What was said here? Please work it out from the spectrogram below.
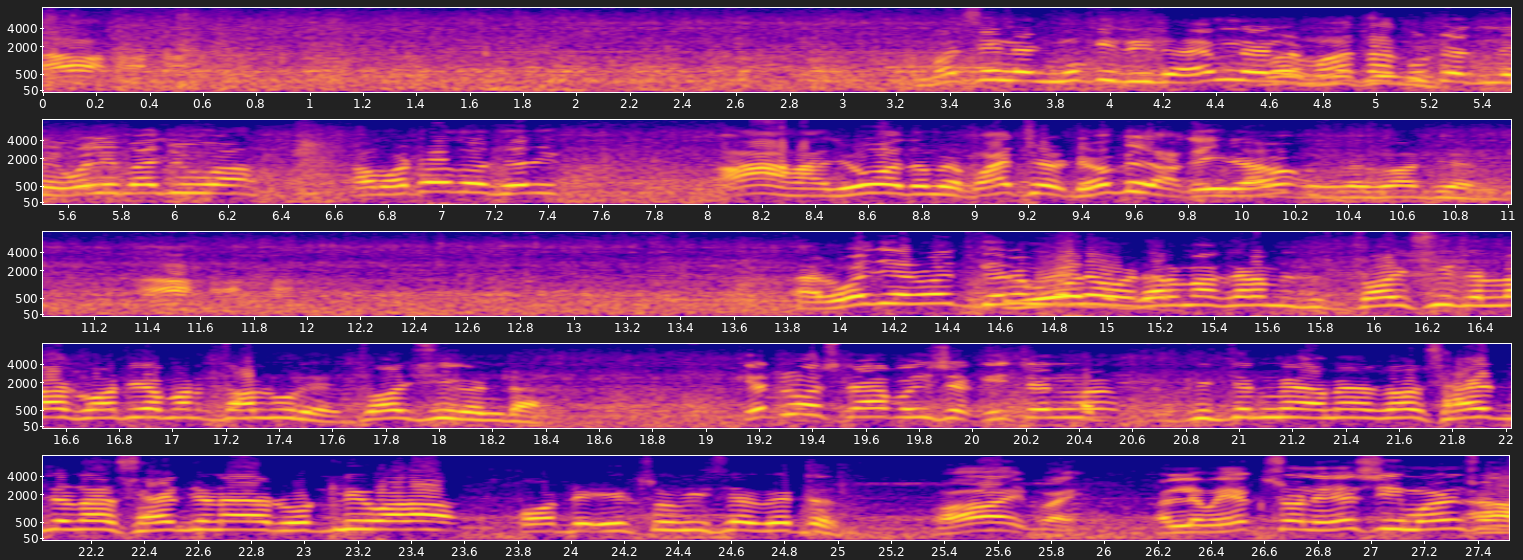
હા. મશીન જ મૂકી દીધા એમ ને એટલે માથા. કૂટ જ નહીં. ઓલી બાજુ આ આમ હટો તો જરીક. હા હા જુઓ તમે પાછળ ઢગલા કર્યા હો. હા હા રોજે રોજ ગરમ ગરમા ગરમ ચોવીસી કલાક વાટિયા પણ ચાલુ રહે ચોવીસી ઘંટા. કેટલો સ્ટાફ હોય છે કિચનમાં કિચનમાં અમે સાઠ જણા સાઠ જણા રોટલીવાળા ઓર એકસો વીસે વેટર હાય ભાઈ. એટલે એકસો ને એસી માણસો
